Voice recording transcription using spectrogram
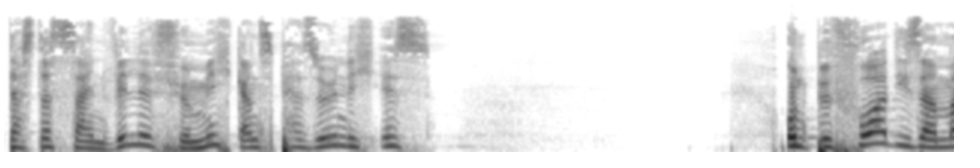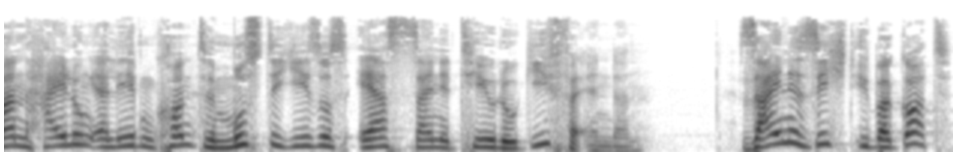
dass das sein Wille für mich ganz persönlich ist. Und bevor dieser Mann Heilung erleben konnte, musste Jesus erst seine Theologie verändern. Seine Sicht über Gott,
